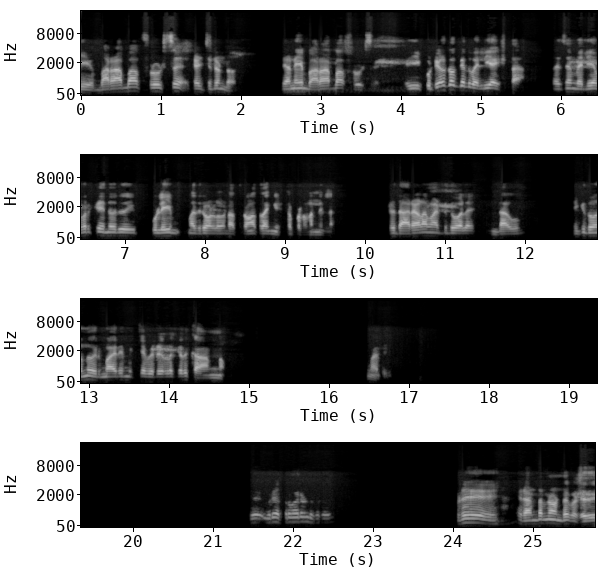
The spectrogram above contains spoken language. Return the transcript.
ഈ ബറാബ ഫ്രൂട്ട്സ് കഴിച്ചിട്ടുണ്ടോ? ഇതാണ് ഈ ബറാബ ഫ്രൂട്ട്സ്. ഈ കുട്ടികൾക്കൊക്കെ ഇത് വലിയ ഇഷ്ടമാണ് എന്താ വലിയവർക്ക് ഇതിനൊരു പുളിയും മധുരം ഉള്ളതുകൊണ്ട് അത്രമാത്രം അങ്ങ് ഇഷ്ടപ്പെടണമെന്നില്ല. ഇത് ധാരാളമായിട്ട് ഇതുപോലെ ഉണ്ടാവും. എനിക്ക് തോന്നുന്നു ഒരുമാതിരി മിക്ക വീടുകളിലൊക്കെ ഇത് കാണണം. മതി. ഇവിടെ എത്ര പേരുണ്ട് സാറേ? ഇവിടെ രണ്ടെണ്ണം ഉണ്ട്. പക്ഷെ ഇത്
